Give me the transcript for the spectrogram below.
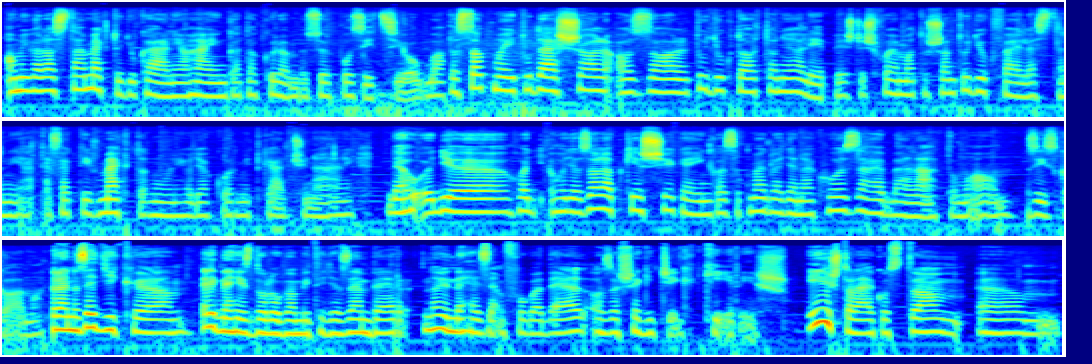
amivel aztán meg tudjuk állni a helyünket a különböző pozíciókba. A szakmai tudással azzal tudjuk tartani a lépést, és folyamatosan tudjuk fejleszteni, hát effektív megtanulni, hogy akkor mit kell csinálni. De hogy, hogy, hogy az alapkészségeink azok meg legyenek hozzá, ebben látom az izgalmat. Talán az egyik elég nehéz dolog, amit így az ember nagyon nehezen fogad el, az a segítségkérés. Én is találkoztam um,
